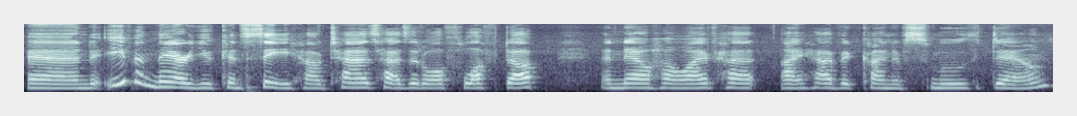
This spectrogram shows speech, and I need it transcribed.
And even there you can see how Taz has it all fluffed up and now how I've had I have it kind of smoothed down.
